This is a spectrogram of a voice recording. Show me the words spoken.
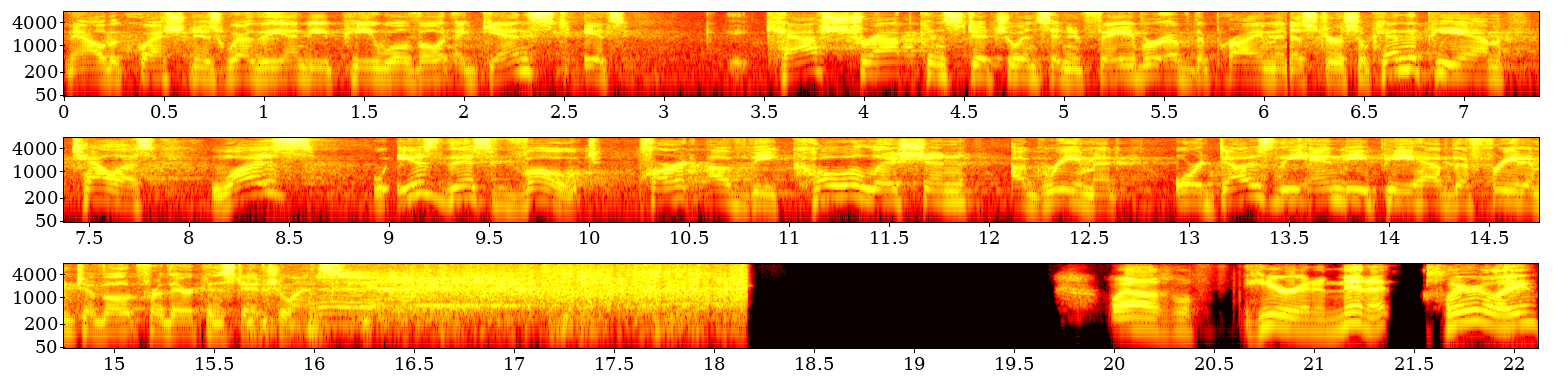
Now, the question is whether the NDP will vote against its cash strapped constituents and in favor of the Prime Minister. So, can the PM tell us, was is this vote part of the coalition agreement, or does the NDP have the freedom to vote for their constituents? Well, we'll hear in a minute. Clearly,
